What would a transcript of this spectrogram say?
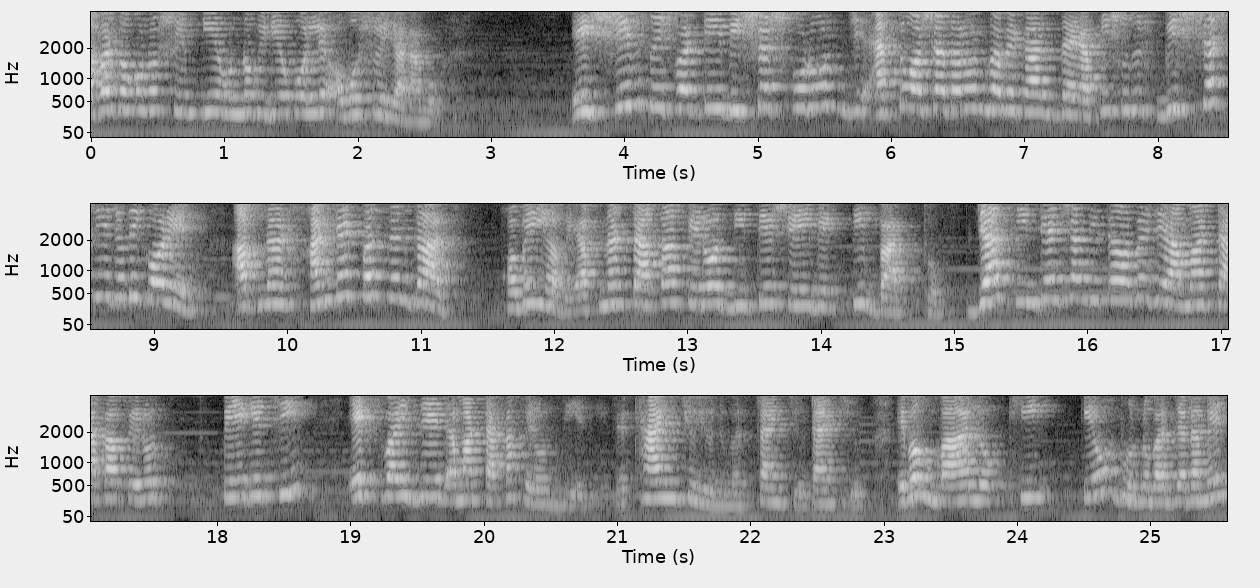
আবার কখনো শ্রীম নিয়ে অন্য ভিডিও করলে অবশ্যই জানাব। এই শ্রীম সুইচ ওয়ার্ডটি বিশ্বাস করুন যে এত অসাধারণভাবে কাজ দেয়। আপনি শুধু বিশ্বাস নিয়ে যদি করেন, আপনার হান্ড্রেড পার্সেন্ট কাজ হবেই হবে। আপনার টাকা ফেরত দিতে সেই ব্যক্তি বাধ্য। জাস্ট ইন্টেনশন দিতে হবে যে আমার টাকা ফেরত পেয়ে গেছি এক্স ওয়াই জেড আমার টাকা ফেরত দিয়ে দিয়েছে। Thank you universe thank you thank you এবং মা লক্ষ্মীকেও ধন্যবাদ জানাবেন।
